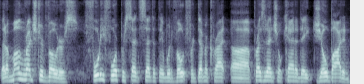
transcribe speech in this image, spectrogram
that among registered voters, 44% said that they would vote for Democrat uh, presidential candidate Joe Biden,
